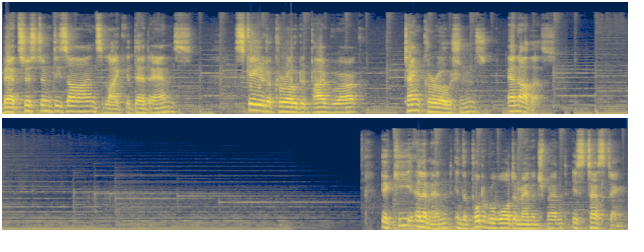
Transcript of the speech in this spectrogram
bad system designs like dead ends, scaled or corroded pipework, tank corrosions, and others. A key element in the potable water management is testing.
